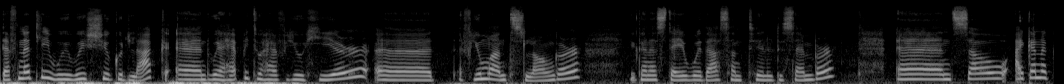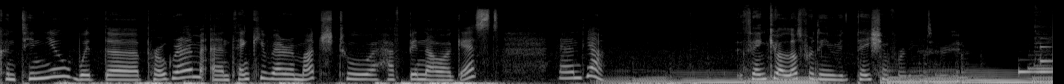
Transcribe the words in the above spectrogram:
definitely, we wish you good luck, and we're happy to have you here uh, a few months longer. You're gonna stay with us until December, and so I'm gonna continue with the program. And thank you very much to have been our guest. And yeah, Thank you a lot for the invitation for the interview.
